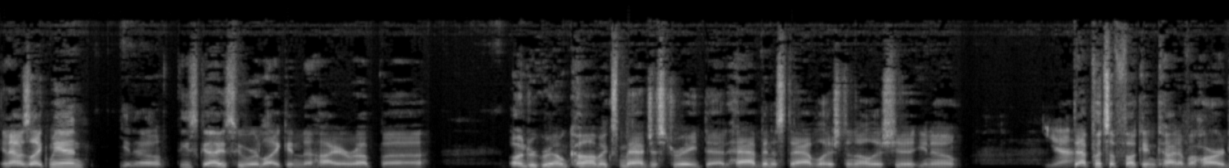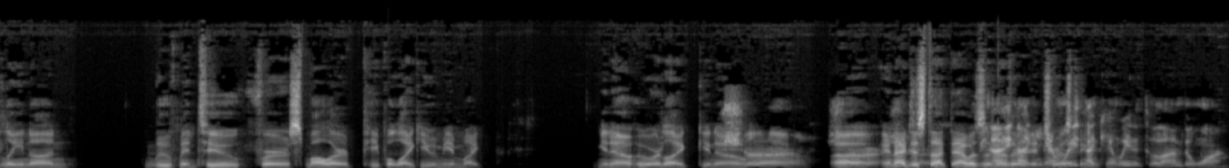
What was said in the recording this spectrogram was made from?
And I was like, man, you know, these guys who are like in the higher up uh, underground comics magistrate that have been established and all this shit, you know, Yeah. that puts a fucking kind of a hard lean on movement too for smaller people like you and me and Mike. You know, who are like, you know, sure. uh, Sure. and I just thought that was I mean, I- another I, can't wait. interesting. I can't wait until I'm the one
